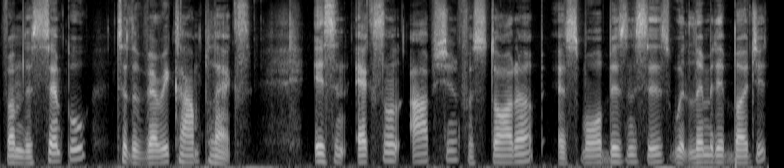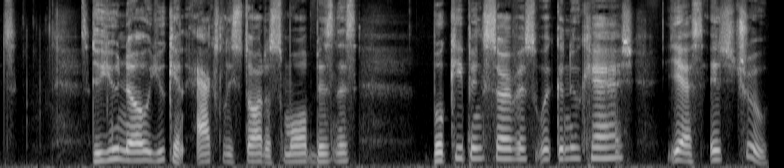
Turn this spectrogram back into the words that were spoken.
from the simple to the very complex. It's an excellent option for startup and small businesses with limited budgets. Do you know you can actually start a small business bookkeeping service with GnuCash? Yes, it's true.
